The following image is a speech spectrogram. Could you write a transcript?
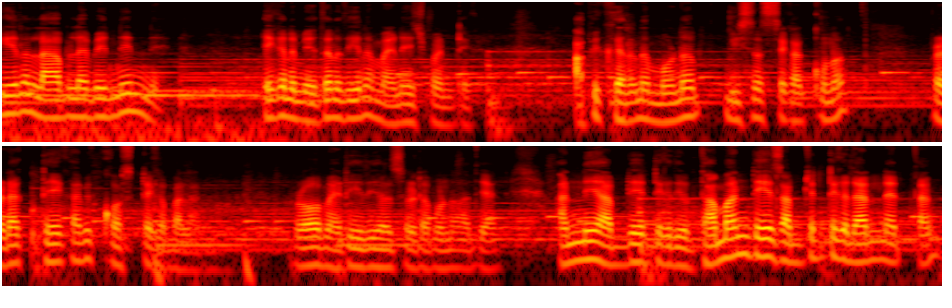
කියලා ලාබ ලැබෙන්නෙන්නේ ඒකන මෙතන තියෙන මැනේජ්මන්ට් එක. අපි කරන මොන බිස්නස් එකක් වුණොත් ප්‍රඩක්ටේ අපි කොස්ට එක බලන්න රෝ මැටිරියල්ස්ලට මොනාදයන් අන්නේ අප්ඩේට් එක තිය තමන්ටේ සබ්ජෙට් එක දන්න ඇත්තං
